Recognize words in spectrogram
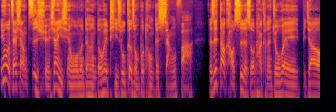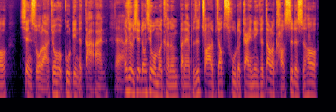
因为我在想自学，像以前我们的人都会提出各种不同的想法，可是到考试的时候，他可能就会比较限缩啦，就会有固定的答案。对啊。而且有些东西我们可能本来不是抓的比较粗的概念，可到了考试的时候，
